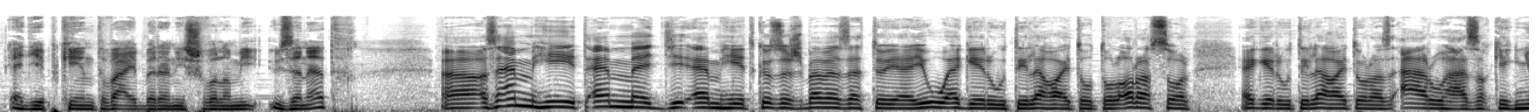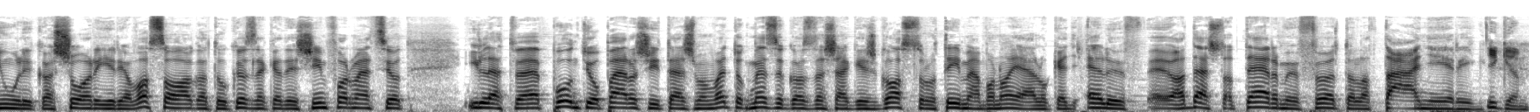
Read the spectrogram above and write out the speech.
egyébként Viberen is valami üzenet, az M7, M1, M7 közös bevezetője jó egérúti lehajtótól araszol, egérúti lehajtóra az áruházakig nyúlik a sor, írja Vassza hallgató közlekedési információt, illetve pont jó párosításban vagytok, mezőgazdaság és gasztro témában ajánlok egy előadást a termőföldtől a tányérig. Igen.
